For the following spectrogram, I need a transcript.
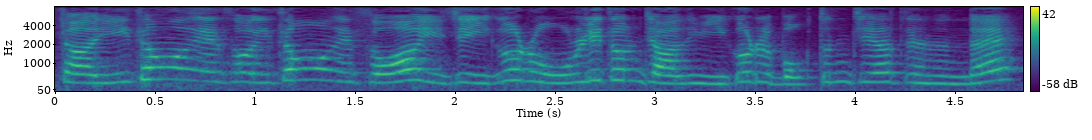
자, 이 상황에서, 이 상황에서 이제 이거를 올리든지 아니면 이거를 먹든지 해야 되는데,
